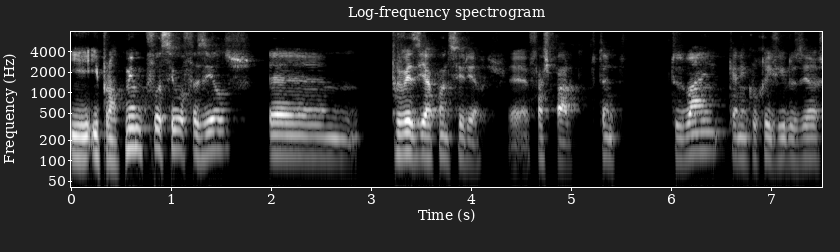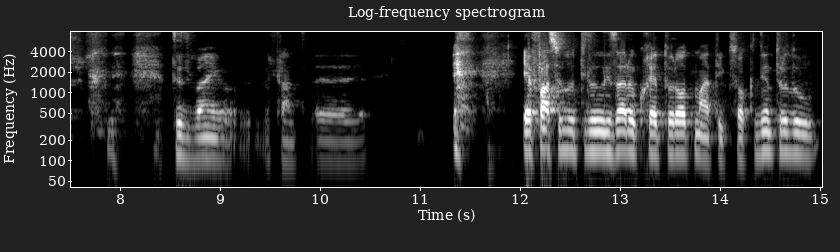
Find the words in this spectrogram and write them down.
e, e, pronto, mesmo que fosse eu a fazê-los, um, por vezes ia acontecer erros, uh, faz parte. Portanto, tudo bem, querem corrigir os erros, tudo bem, pronto. Uh, é fácil utilizar o corretor automático, só que dentro do,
